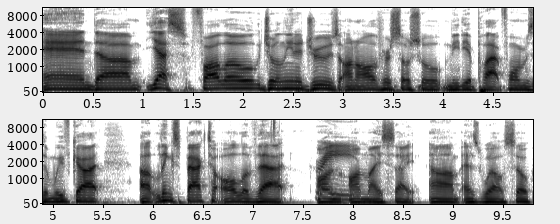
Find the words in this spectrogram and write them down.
And um, yes, follow Jolena Drews on all of her social media platforms, and we've got uh, links back to all of that Great. on my site um, as well. So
